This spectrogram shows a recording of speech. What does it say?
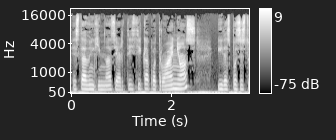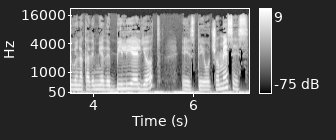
estado en gimnasia artística cuatro años y después estuve en la academia de Billy Elliot este ocho meses.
